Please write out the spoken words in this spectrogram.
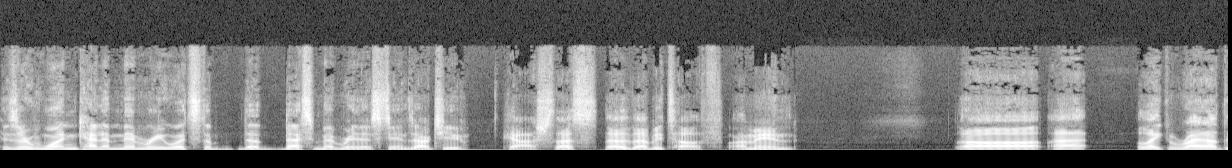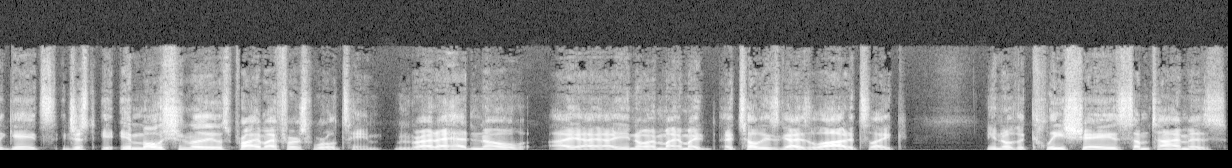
Is there one kind of memory? What's the the best memory that stands out to you? Gosh, that's that that'd be tough. I mean, uh, I, like right out the gates, just emotionally, it was probably my first world team. Mm. Right, I had no, I, I, you know, in my, my, I tell these guys a lot. It's like, you know, the cliches sometimes is,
